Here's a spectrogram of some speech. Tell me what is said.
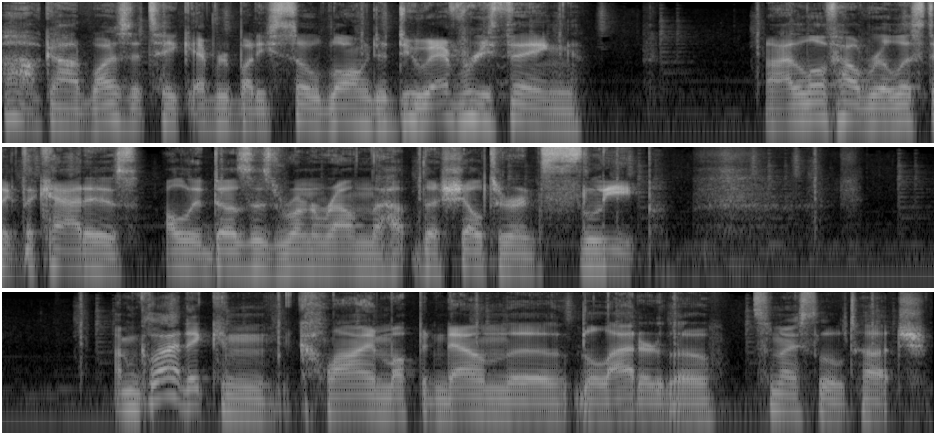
Oh god, why does it take everybody so long to do everything? I love how realistic the cat is. All it does is run around the, the shelter and sleep. I'm glad it can climb up and down the, the ladder, though. It's a nice little touch.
